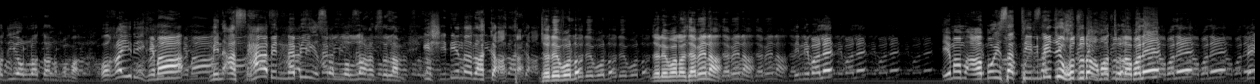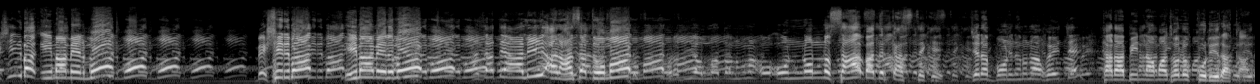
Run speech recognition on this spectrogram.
রাদিয়াল্লাহু তাআলা ওয়া গায়রিহিমা মিন আসহাবিন নবী সাল্লাল্লাহু আলাইহি ওয়াসাল্লাম 20 রাকাত জোরে বলো। জোরে বলা। যাবে না। তিনি বলেন ইমাম আবু ইসা তিনমিজি হুজুর রহমাতুল্লাহ বলে, বেশিরভাগ ইমামের মত বেশিরভাগ ইমামের মত হযরত আলী আর হযরত ওমর রাদিয়াল্লাহু তাআলা ও অন্যান্য সাহাবাদের কাছ থেকে, যেটা বর্ণনা হয়েছে, তারাবির নামাজ হলো 20 রাকাত।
